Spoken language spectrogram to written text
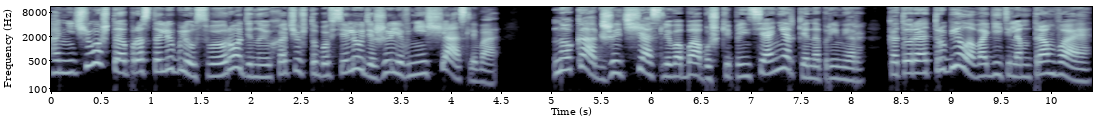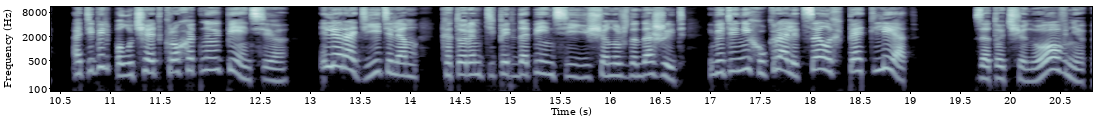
А ничего, что я просто люблю свою родину и хочу, чтобы все люди жили в ней счастливо. Но как жить счастливо бабушке-пенсионерке, например, которая отрубила водителям трамвая, а теперь получает крохотную пенсию? Или родителям, которым теперь до пенсии еще нужно дожить, ведь у них украли целых пять лет? Зато чиновник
